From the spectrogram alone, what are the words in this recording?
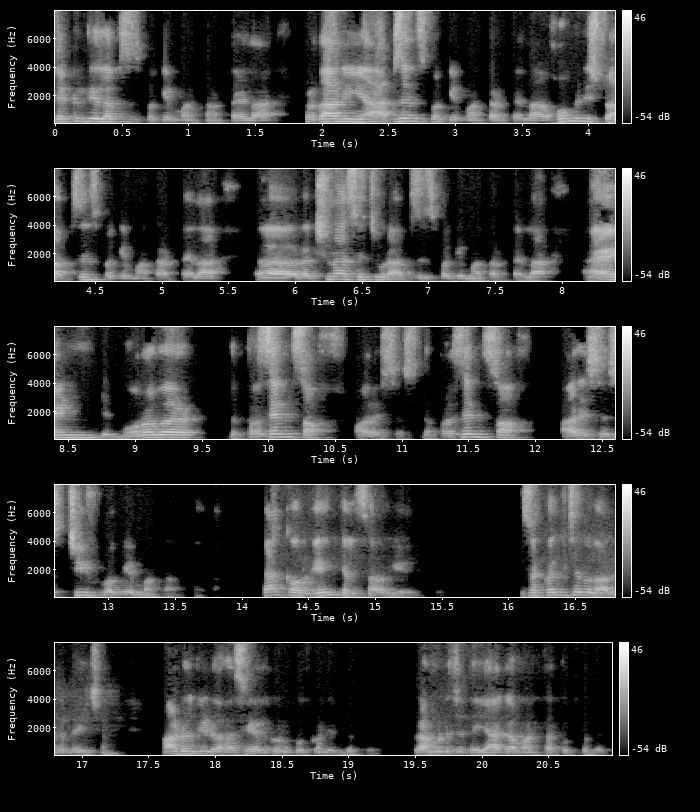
ಸೆಕ್ರೆಟರಿ ಲಾಪ್ಸಸ್ ಬಗ್ಗೆ ಮಾತನಾಡ್ತಾ ಇಲ್ಲ. ಪ್ರಧಾನಿಯ ಅಬ್ಸೆನ್ಸ್ ಬಗ್ಗೆ ಮಾತಾಡ್ತಾ ಇಲ್ಲ. ಹೋಮ್ ಮಿನಿಸ್ಟರ್ ಅಬ್ಸೆನ್ಸ್ ಬಗ್ಗೆ ಮಾತಾಡ್ತಾ ಇಲ್ಲ. ರಕ್ಷಣಾ ಸಚಿವರ ಅಬ್ಸೆನ್ಸ್ ಬಗ್ಗೆ ಮಾತಾಡ್ತಾ ಇಲ್ಲ. And more over the presence of R S S the presence of R S S chief ಬಗ್ಗೆ ಮಾತಾಡ್ತಾ ಇಲ್ಲ. ಯಾಕೆ ಅವ್ರಿಗೆ ಏನ್ ಕೆಲಸ ಅವ್ರಿಗೆ? ಇಟ್ಸ್ ಅ ಕಲ್ಚರಲ್ ಆರ್ಗನೈಸೇಷನ್ ಹಾಡು, ಗೀಡು, ಹಸೆ ಹೇಳ್ಕೊಂಡು ಕೂತ್ಕೊಂಡಿರ್ಬೇಕು. ಬ್ರಾಹ್ಮಣರ ಜೊತೆ ಯಾಗ ಮಾಡ್ತಾ ಕೂತ್ಕೋಬೇಕು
